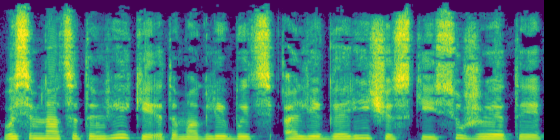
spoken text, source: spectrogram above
В XVIII веке это могли быть аллегорические сюжеты,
